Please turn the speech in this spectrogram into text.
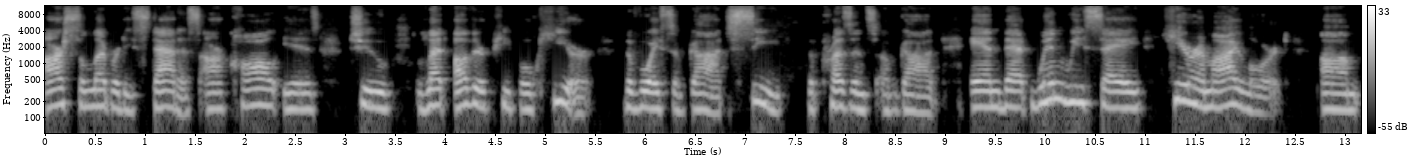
our celebrity status. Our call is to let other people hear the voice of God, see the presence of God. And that when we say, Here am I, Lord, um,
